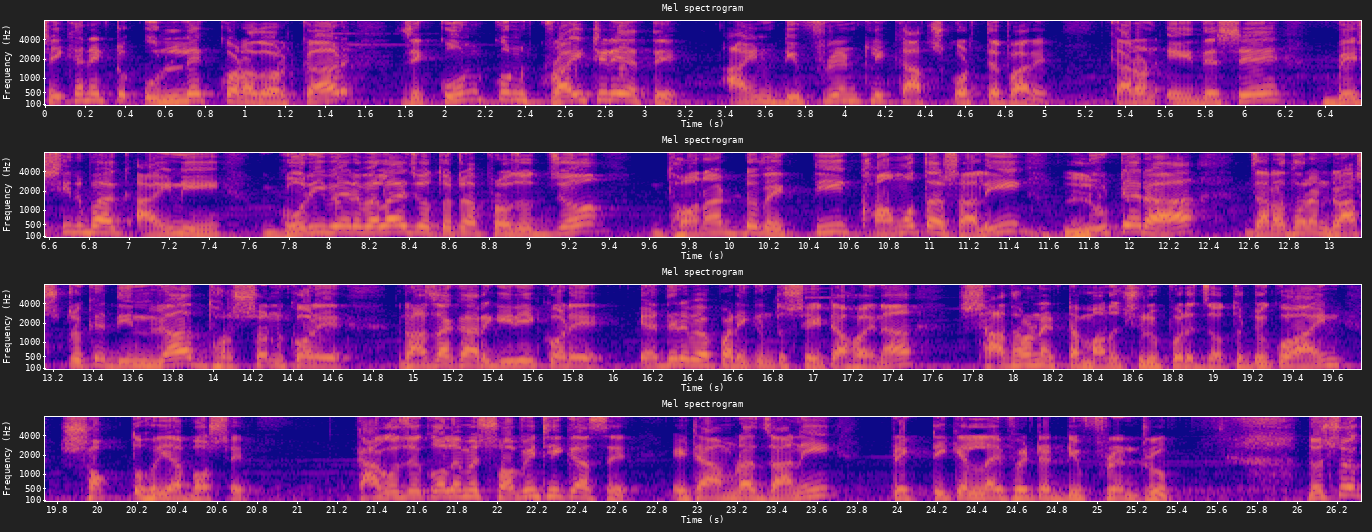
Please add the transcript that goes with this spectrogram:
সেখানে একটু উল্লেখ করা দরকার যে কোন কোন ক্রাইটেরিয়াতে আইন ডিফারেন্টলি কাজ করতে পারে। কারণ এই দেশে বেশিরভাগ আইনই গরিবের বেলায় যতটা প্রযোজ্য, ধনাঢ্য ব্যক্তি, ক্ষমতাশালী, লুটেরা, যারা ধরেন রাষ্ট্রকে দিনরাত ধর্ষণ করে, রাজাকারগিরি করে, এদের ব্যাপারে কিন্তু সেইটা হয় না। সাধারণ একটা মানুষের উপরে যতটুকু আইন শক্ত হইয়া বসে। কাগজে কলমে সবই ঠিক আছে, এটা আমরা জানি, প্র্যাকটিক্যাল লাইফ এটা ডিফারেন্ট রূপ। দর্শক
